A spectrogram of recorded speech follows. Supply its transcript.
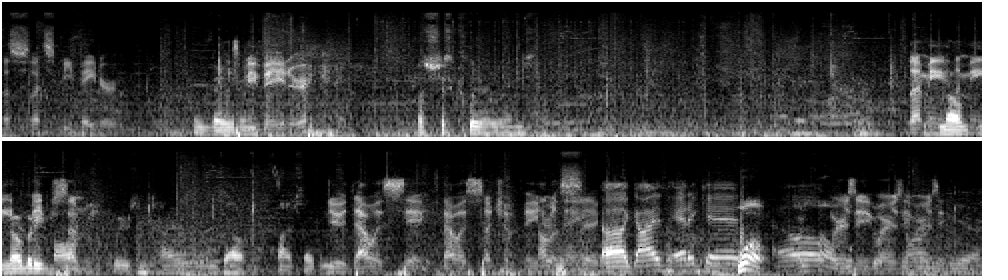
Let's let's be Vader. Let's be Vader. Vader. Let's just clear rooms. let me No, let me nobody make some. clears entire rooms out in five seconds. Dude, that was sick. That was such a Vader That was thing. sick. Uh, guys, Anakin. Whoa! I Help. Where is he? Where is he? Where is he? flying in the air.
